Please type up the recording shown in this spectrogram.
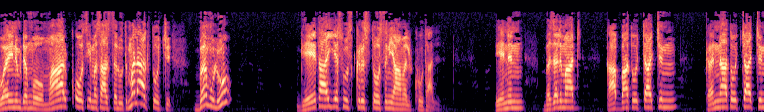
ወይንም ደግሞ ማርቆስ የመሳሰሉት መላእክቶች በሙሉ ጌታ ኢየሱስ ክርስቶስን ያመልኩታል። ይህንን በዘልማድ ከአባቶቻችን ከእናቶቻችን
